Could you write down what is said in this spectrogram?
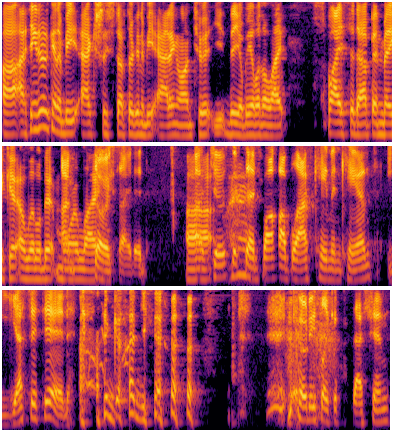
uh, I think there's going to be actually stuff they're going to be adding onto it. You, you'll be able to like spice it up and make it a little bit more I'm like. so excited. Uh, uh, Joseph yes. said Baja Blast came in cans. Yes, it did. "Oh my god, yes." Cody's like obsession.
